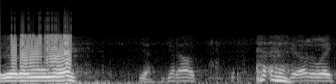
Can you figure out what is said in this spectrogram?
Always go the wrong way? yeah, get out. Get out of the way.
